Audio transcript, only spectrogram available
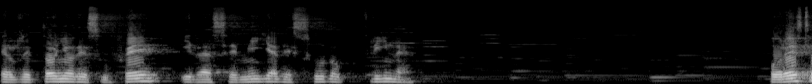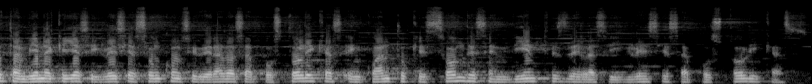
el retoño de su fe y la semilla de su doctrina. Por esto también aquellas iglesias son consideradas apostólicas en cuanto que son descendientes de las iglesias apostólicas.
